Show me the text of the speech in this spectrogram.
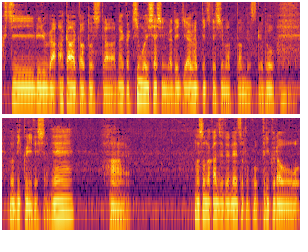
唇が赤々とした、なんかキモい写真が出来上がってきてしまったんですけど、まあ、びっくりでしたね。はい。まあそんな感じでね、ちょっとこう、プリクラを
